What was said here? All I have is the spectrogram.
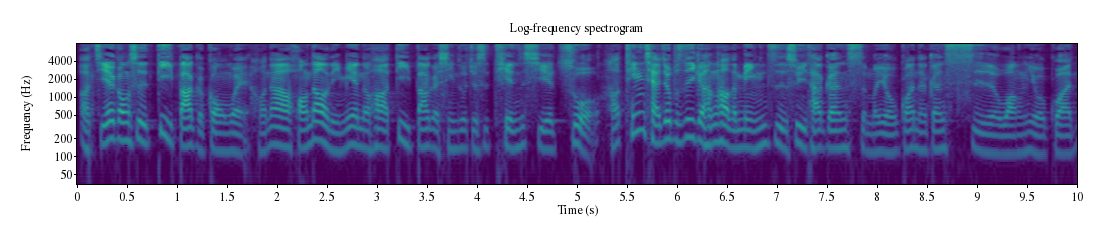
啊，疾厄宫是第八个宫位。好，那黄道里面的话，第八个星座就是天蝎座。好，听起来就不是一个很好的名字，所以它跟什么有关呢？跟死亡有关。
